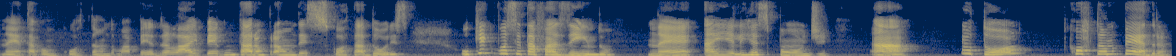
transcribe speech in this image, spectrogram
né, estavam cortando uma pedra lá e perguntaram para um desses cortadores: O que que você está fazendo? Né? Aí ele responde: ah, eu tô cortando pedra.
